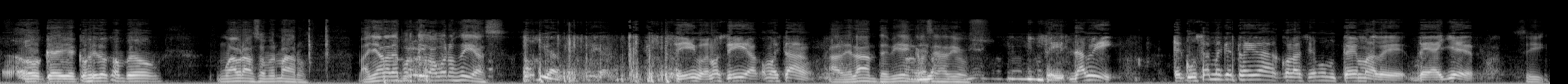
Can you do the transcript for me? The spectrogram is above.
ok, he cogido campeón. Un abrazo, mi hermano. Mañana Deportiva, buenos días. Sí, buenos días, ¿cómo están? Adelante, bien, gracias a Dios. Sí, David, excúsame que traiga a colación un tema de, de ayer, Sí.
